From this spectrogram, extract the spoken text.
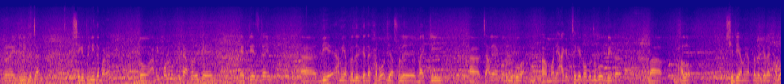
আপনারা এটি নিতে চান, সেক্ষেত্রে নিতে পারেন। তো আমি পরবর্তীতে আপনাদেরকে টেস্ট ড্রাইভ দিয়ে আমি আপনাদেরকে দেখাবো যে আসলে বাইকটি চালায় কতটুকু মানে আগের থেকে কতটুকু বেটার বা ভালো। সেটি আমি আপনাদেরকে দেখাবো।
